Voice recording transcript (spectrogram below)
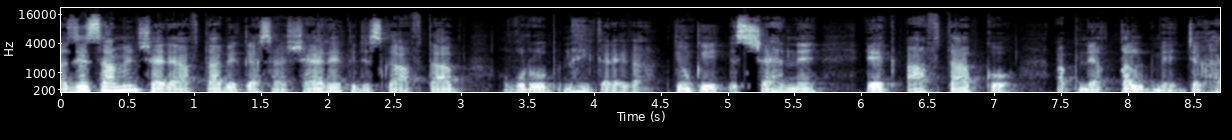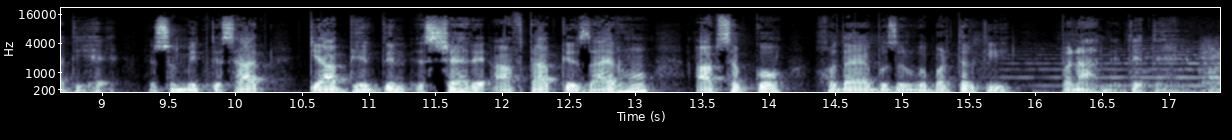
عزیز سامن شہر آفتاب ایک ایسا شہر ہے کہ جس کا آفتاب غروب نہیں کرے گا، کیونکہ اس شہر نے ایک آفتاب کو اپنے قلب میں جگہ دی ہے۔ اس امید کے ساتھ کہ آپ بھی ایک دن اس شہر آفتاب کے ظاہر ہوں، آپ سب کو خدا بزرگ و برتر کی پناہ میں دیتے ہیں۔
